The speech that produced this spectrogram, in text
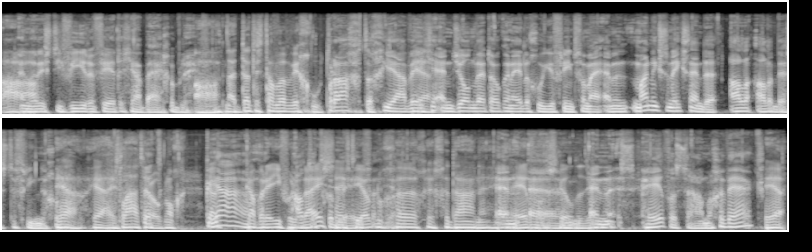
Ah. En daar is hij 44 jaar bijgebleven. Oh, nou, dat is dan wel weer goed. Prachtig, ja, weet Ja. je. En John werd ook een hele goede vriend van mij. En Marnix en ik zijn de aller, allerbeste vrienden geworden. Ja, ja, hij is later Dat- ook nog... Ja, Cabaret voor de Wijs heeft hij ook nog eh, ge- gedaan. En, heel veel eh, verschillende dingen. en heel veel samengewerkt. Ja.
